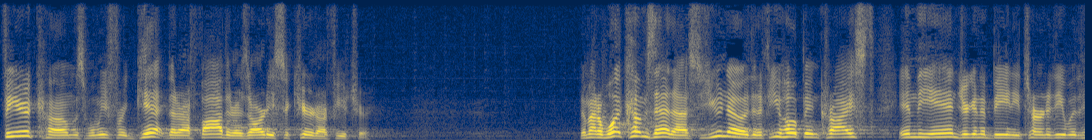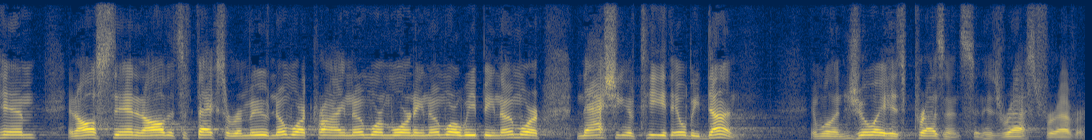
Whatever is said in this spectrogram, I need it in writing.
Fear comes when we forget that our Father has already secured our future. No matter what comes at us, you know that if you hope in Christ, in the end, you're going to be in eternity with Him, and all sin and all its effects are removed. No more crying, no more mourning, no more weeping, no more gnashing of teeth. It will be done, and we'll enjoy His presence and His rest forever.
